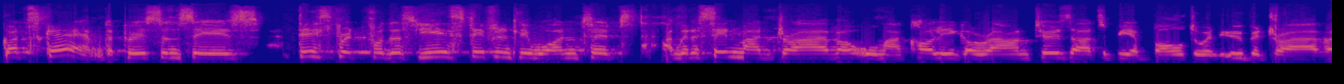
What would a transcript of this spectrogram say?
got scammed. The person says, desperate for this, yes, definitely want it. I'm going to send my driver or my colleague around. Turns out to be a Bolt or an Uber driver.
